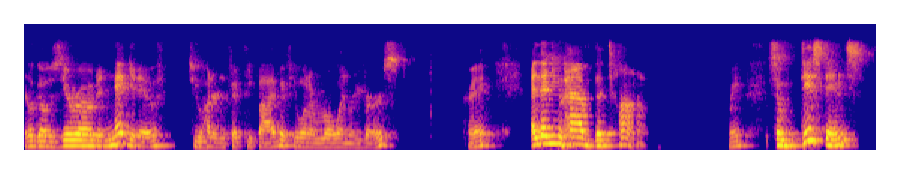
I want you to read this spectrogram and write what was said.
it'll go zero to negative 255 if you want to roll in reverse, right? And then you have the time, right? So distance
